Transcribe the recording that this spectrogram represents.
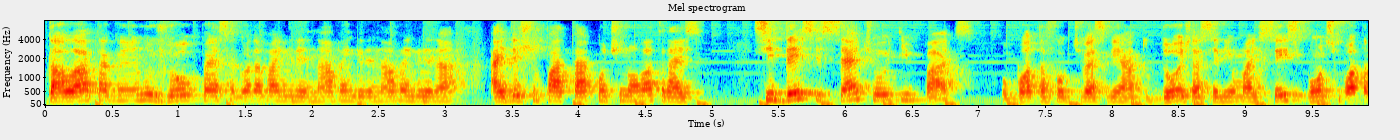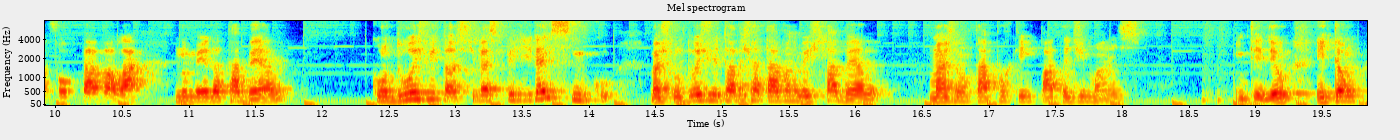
tá lá, tá ganhando o jogo, parece agora vai engrenar, vai engrenar, vai engrenar. Aí deixa empatar, continua lá atrás. Se desses sete, oito empates, o Botafogo tivesse ganhado dois, já seriam mais seis pontos, o Botafogo tava lá no meio da tabela. Com duas vitórias, se tivesse perdido as cinco, mas com duas vitórias já estava no meio de tabela. Mas não tá porque empata demais. Entendeu? Então,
